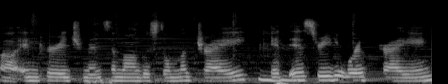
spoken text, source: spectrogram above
uh, encouragement sa mga gustong mag-try, it Mhm. is really worth trying.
